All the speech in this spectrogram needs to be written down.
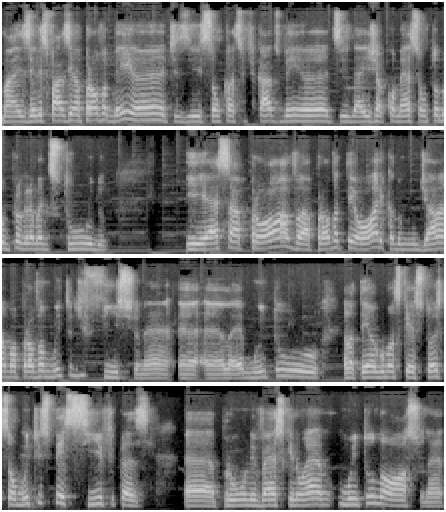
mas eles fazem a prova bem antes e são classificados bem antes, e daí já começam todo um programa de estudo. E essa prova, a prova teórica do Mundial, é uma prova muito difícil, né? É, ela é muito. Ela tem algumas questões que são muito específicas é, para um universo que não é muito nosso, né?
